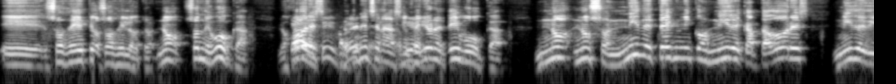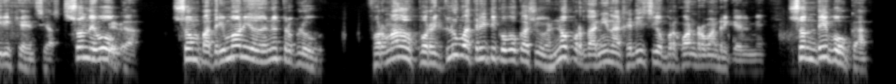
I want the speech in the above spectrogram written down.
eh, sos de este o sos del otro. No, son de Boca. Los jugadores pertenecen a las inferiores de Boca. No, no son ni de técnicos, ni de captadores, ni de dirigencias. Son de Boca son patrimonio de nuestro club, formados por el Club Atlético Boca Juniors, no por Daniel Angelici o por Juan Román Riquelme. Son de Boca.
